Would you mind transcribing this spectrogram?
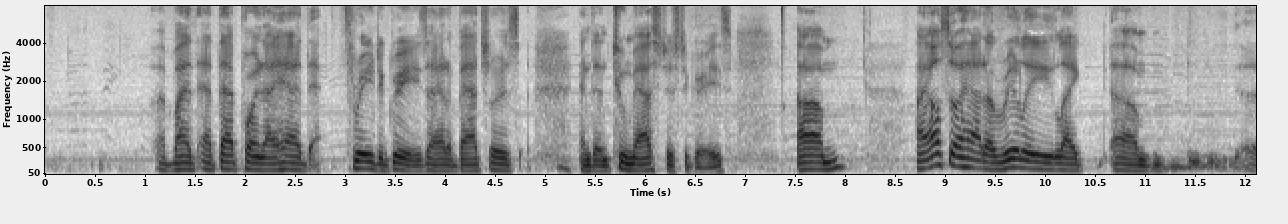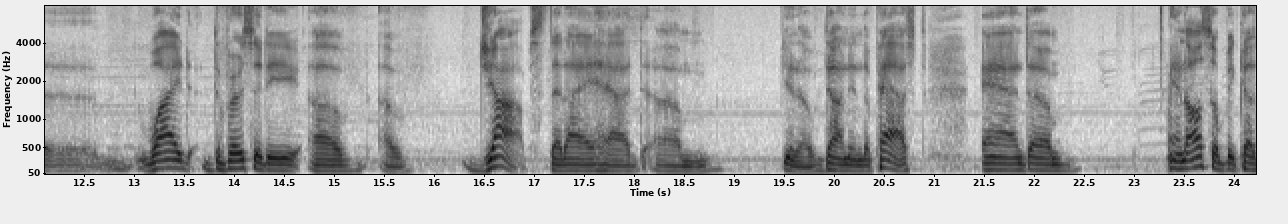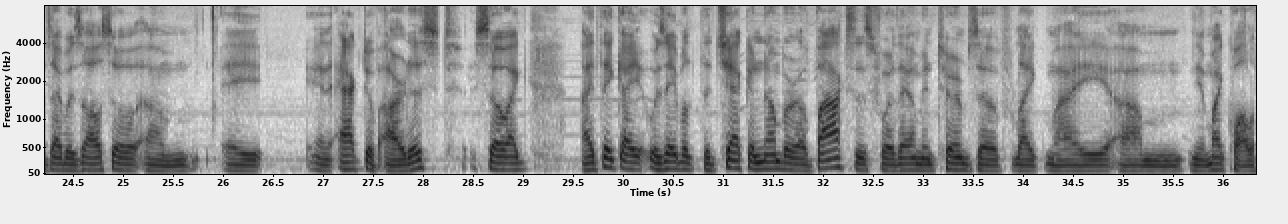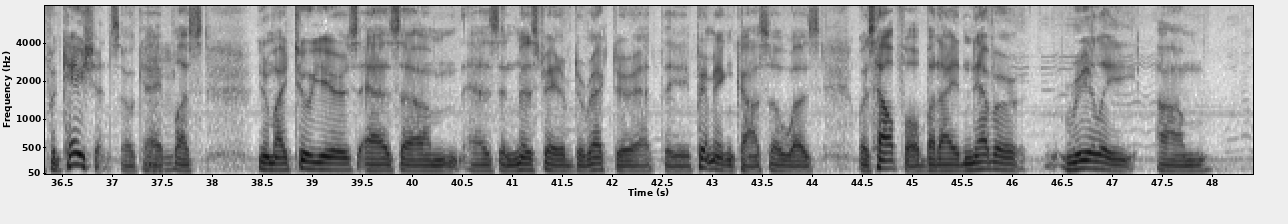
uh, by at that point I had three degrees. I had a bachelor's and then two master's degrees. Um, I also had a really like um, uh, wide diversity of of jobs that I had um, you know done in the past, and um, and also because I was also um, a an active artist, so I. I think I was able to check a number of boxes for them in terms of like my um, you know my qualifications. Okay, plus you know my two years as um, as administrative director at the printmaking council was was helpful, but I had never really um,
